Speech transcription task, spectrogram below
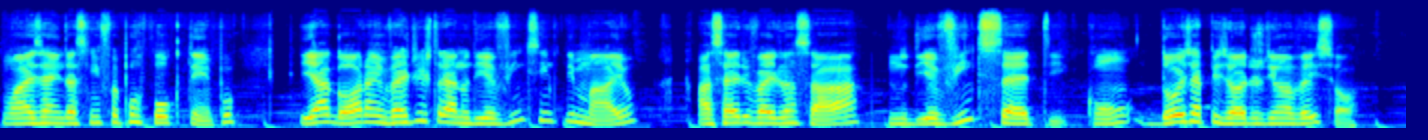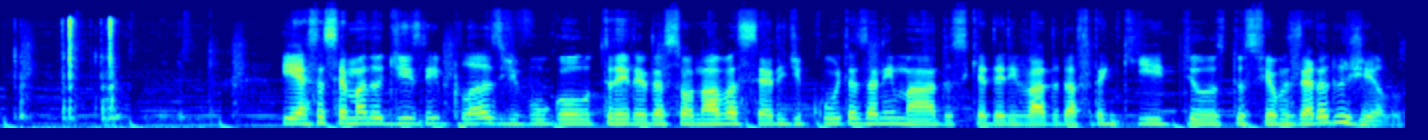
mas ainda assim foi por pouco tempo. E agora, ao invés de estrear no dia 25 de maio, a série vai lançar no dia 27, com dois episódios de uma vez só. E essa semana o Disney Plus divulgou o trailer da sua nova série de curtas animados, que é derivada da franquia dos, dos filmes Era do Gelo.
